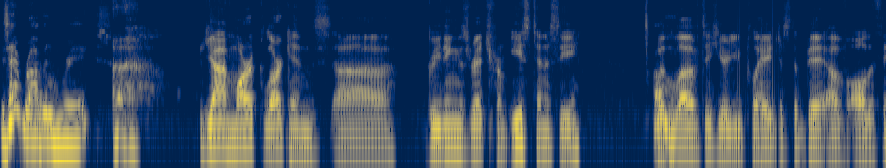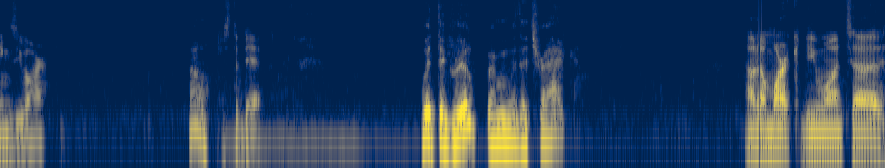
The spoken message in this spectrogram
Is that Robin Riggs? Uh, yeah, Mark Larkins. Uh, greetings, Rich from East Tennessee. Would oh. love to hear you play just a bit of all the things you are. Oh, just a bit. With the group, I mean, with the track. I don't know, Mark. Do you want uh,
